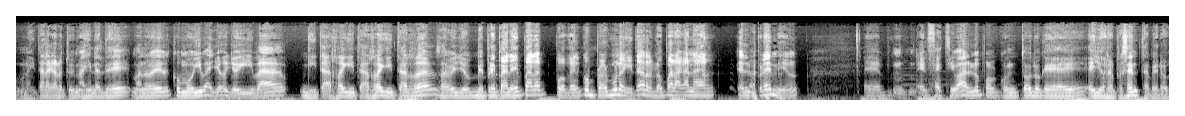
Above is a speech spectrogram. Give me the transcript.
una guitarra. Claro, tú imagínate, Manuel, cómo iba yo. Yo iba guitarra, guitarra, guitarra, ¿sabes? Yo me preparé para poder comprarme una guitarra, no para ganar el premio, eh, el festival, ¿no? Por, con todo lo que ellos representan, pero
